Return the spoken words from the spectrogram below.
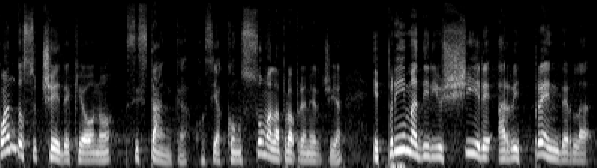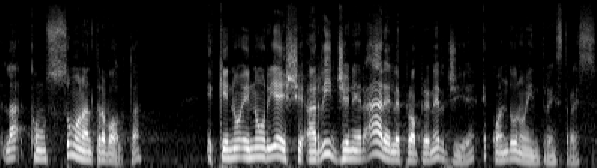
Quando succede che uno si stanca, ossia consuma la propria energia, e prima di riuscire a riprenderla la consuma un'altra volta, e che no, e non riesce a rigenerare le proprie energie, è quando uno entra in stress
